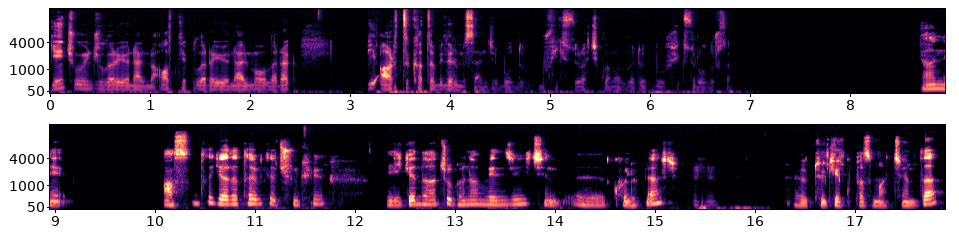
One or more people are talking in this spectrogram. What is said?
Genç oyunculara yönelme, altyapılara yönelme olarak bir artı katabilir mi sence bu bu fikstür açıklamaları, bu fikstür olursa? Yani aslında yaratabilir çünkü lige daha çok önem vereceği için e, kulüpler Hı hı. Türkiye Kupası maçlarında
